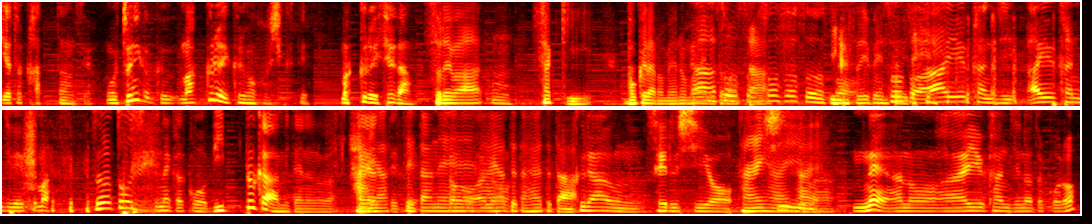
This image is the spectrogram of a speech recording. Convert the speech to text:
やつを買ったんですよ。もうとにかく真っ黒い車が欲しくて真っ黒いセダン、それはうん、さっき僕らの目の前にそうそうそうそうそうそう。そうみたいうああいう感じ。ああいう感じがよくてまあその当時ってなんかこうビップカーみたいなのが流行ってて。てたね。そう流行ってた流行ってた。クラウンセルシオ、はいはいはい。シーマねあのああいう感じのところ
